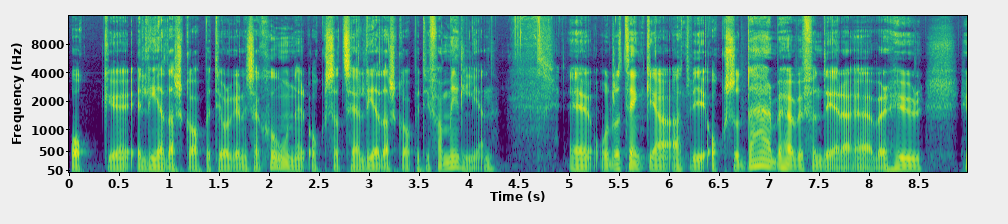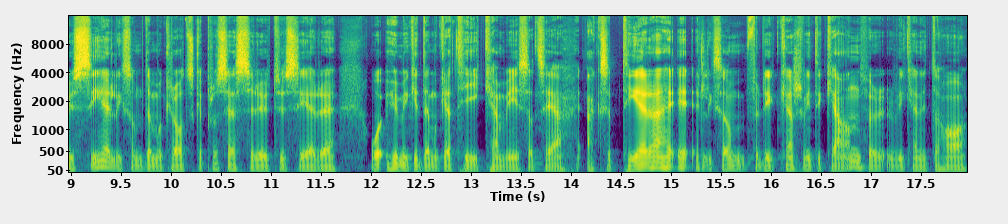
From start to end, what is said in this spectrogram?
och eh, ledarskapet i organisationer och så att säga ledarskapet i familjen. Eh, och då tänker jag att vi också där behöver fundera över hur, hur ser liksom demokratiska processer ut, hur ser det, och hur mycket demokrati kan vi så att säga acceptera, eh, eh, liksom, för det kanske vi inte kan, för vi kan inte ha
